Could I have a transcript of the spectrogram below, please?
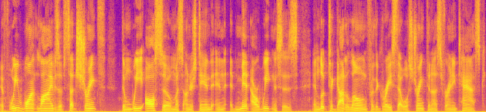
If we want lives of such strength, then we also must understand and admit our weaknesses and look to God alone for the grace that will strengthen us for any task.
